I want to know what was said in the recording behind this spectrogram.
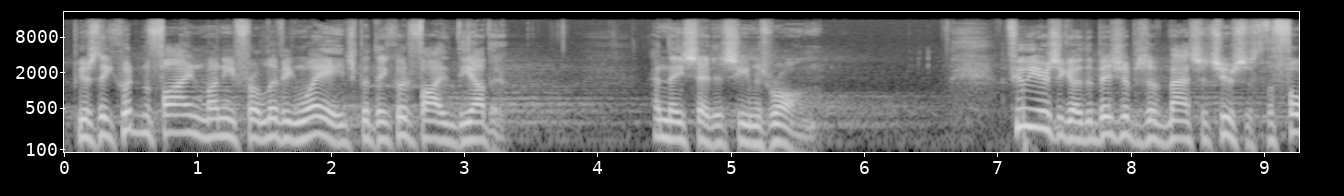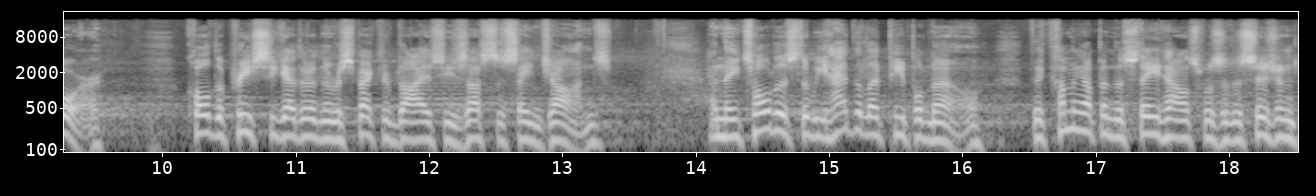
because they couldn't find money for a living wage, but they could find the other. And they said it seems wrong. A few years ago, the bishops of Massachusetts, the four, called the priests together in the respective dioceses, us to St. John's, and they told us that we had to let people know that coming up in the State House was a decision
